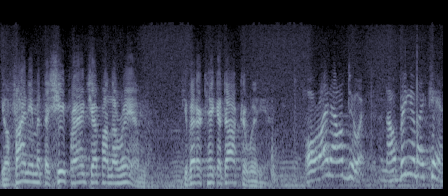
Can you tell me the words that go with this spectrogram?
You'll find him at the sheep ranch up on the rim. You better take a doctor with you. All right, I'll do it, and I'll bring it I can.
